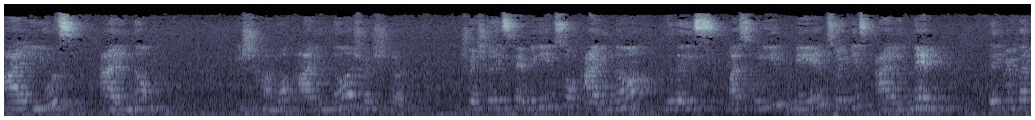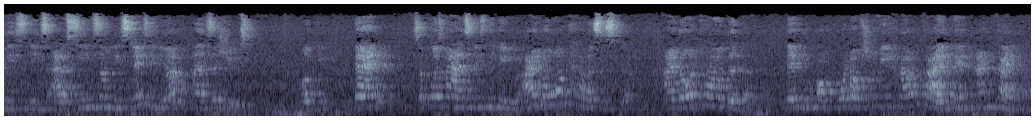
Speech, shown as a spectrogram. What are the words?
I use I eine. Ich habe eine Schwester. Schwester is feminine so eine. Bruder is masculine male so it is einen. Remember these things. I have seen some mistakes in your answer sheets. Okay. Then suppose my answer is negative. I don't have a sister. I don't have a brother. Then what option we have? Keinen and keiner.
